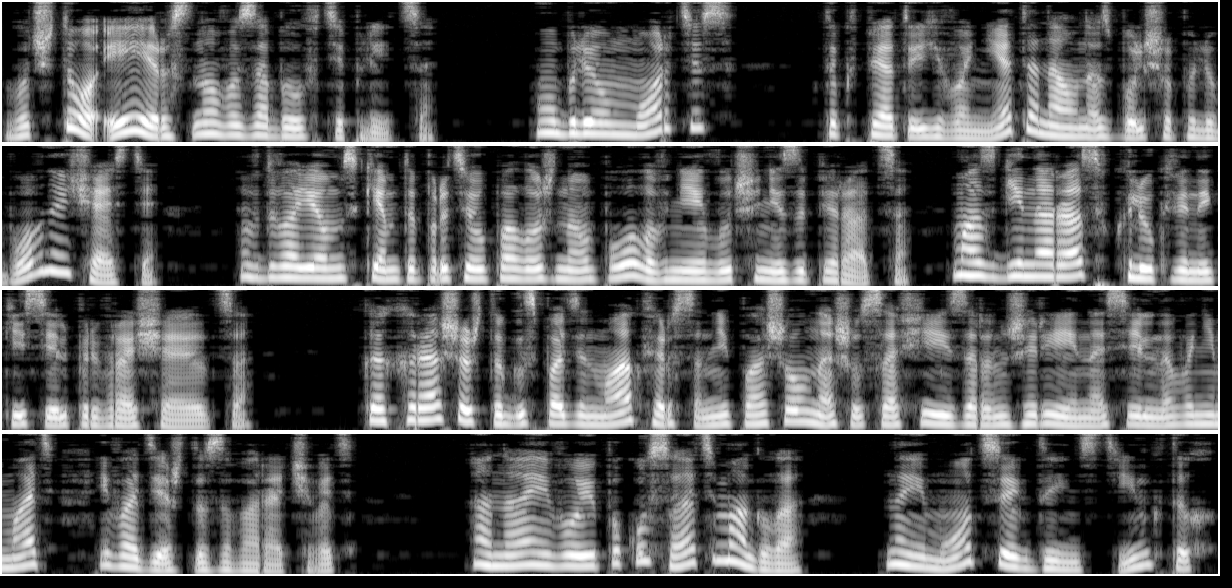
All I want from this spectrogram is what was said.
Вот что Эйр снова забыл в теплице. У Блюм Мортис? Так в пятой его нет, она у нас больше по любовной части. Вдвоем с кем-то противоположного пола в ней лучше не запираться. Мозги на раз в клюквенный кисель превращаются. Как хорошо, что господин Макферсон не пошел нашу Софию из оранжереи насильно вынимать и в одежду заворачивать. Она его и покусать могла. На эмоциях да инстинктах.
